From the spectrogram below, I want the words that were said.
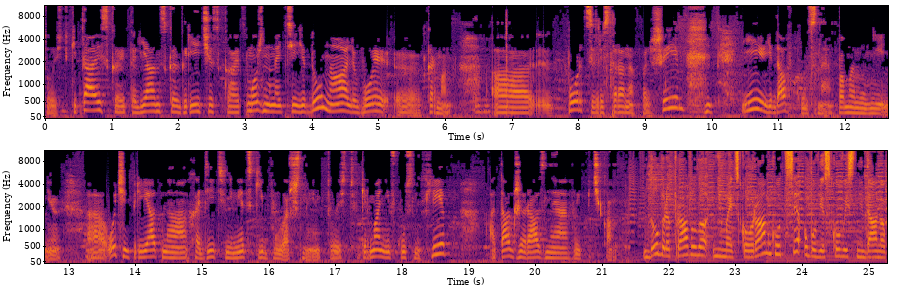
то есть китайская, итальянская, греческая. Можно найти еду на любой э, карман. А, порции в ресторанах большие и еда вкусная, по моему мнению. А, Очень приятно ходить в немецкие булочные. То есть в Германии вкусный хлеб, а также разная выпечка. Добре правило німецького ранку це обов'язковий сніданок,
